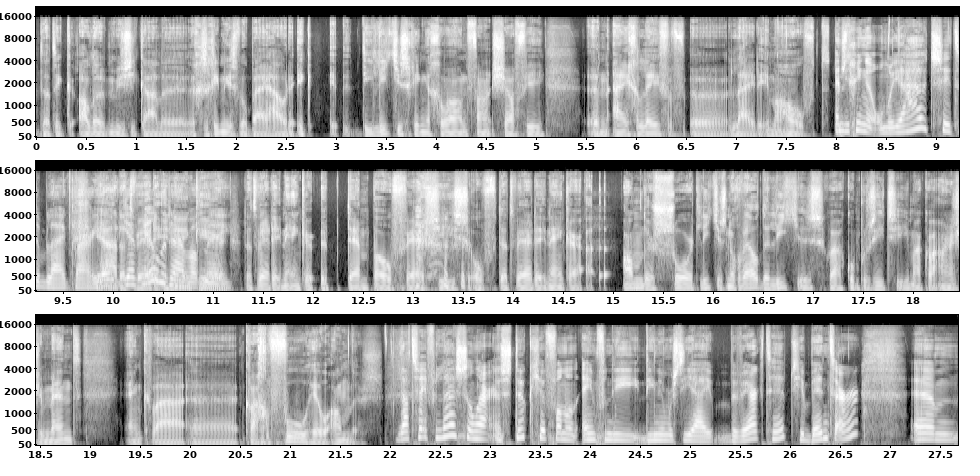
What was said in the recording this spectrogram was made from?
dat ik alle muzikale geschiedenis wil bijhouden. Ik, die liedjes gingen gewoon van Shaffi een eigen leven eh, leiden in mijn hoofd. En Dus die gingen onder je huid zitten blijkbaar. Jij, jij werden wilde in daar één wat keer, mee. Dat werden in één keer up-tempo versies. of dat werden in één keer eh, ander soort liedjes. Nog wel de liedjes qua compositie, maar qua arrangement en qua, eh, qua gevoel heel anders. Laten we even luisteren naar een stukje van een, een van die, die nummers die jij bewerkt hebt. Je bent er. Ehm,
